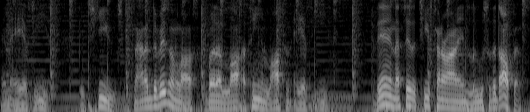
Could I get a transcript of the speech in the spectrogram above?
in the AFC East. It's huge. It's not a division loss, but a, lo- a team lost in AFC East. Then let's say the Chiefs turn around and lose to the Dolphins.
